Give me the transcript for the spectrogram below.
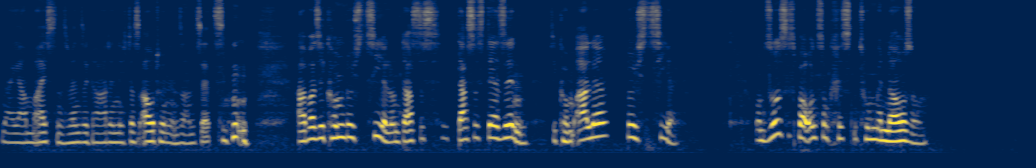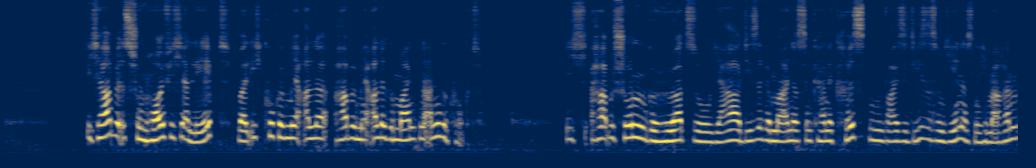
Naja, meistens, wenn sie gerade nicht das Auto in den Sand setzen. Aber sie kommen durchs Ziel und das ist, das ist der Sinn. Sie kommen alle durchs Ziel. Und so ist es bei uns im Christentum genauso. Ich habe es schon häufig erlebt, weil ich gucke mir alle, habe mir alle Gemeinden angeguckt. Ich habe schon gehört, so, ja, diese Gemeinde sind keine Christen, weil sie dieses und jenes nicht machen,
